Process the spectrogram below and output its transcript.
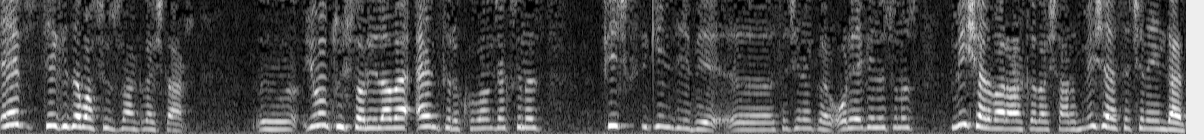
F8'e basıyorsunuz arkadaşlar. Ee, yön tuşlarıyla ve Enter'ı kullanacaksınız. Pitch Skin diye bir e, seçenek var. Oraya geliyorsunuz. Michel var arkadaşlar. Michel seçeneğinden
